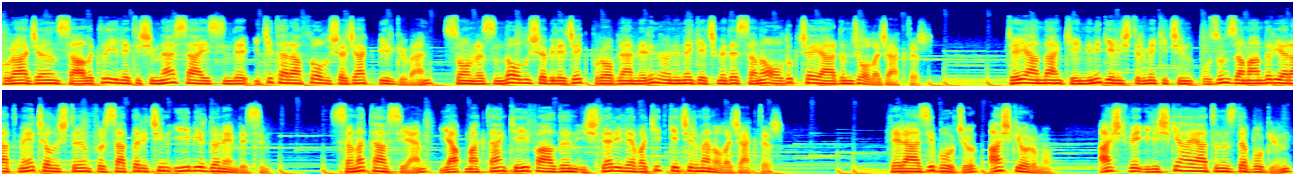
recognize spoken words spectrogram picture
Kuracağın sağlıklı iletişimler sayesinde iki taraflı oluşacak bir güven, sonrasında oluşabilecek problemlerin önüne geçmede sana oldukça yardımcı olacaktır. Te yandan kendini geliştirmek için uzun zamandır yaratmaya çalıştığın fırsatlar için iyi bir dönemdesin. Sana tavsiyem, yapmaktan keyif aldığın işler ile vakit geçirmen olacaktır. Terazi burcu, aşk yorumu. Aşk ve ilişki hayatınızda bugün,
